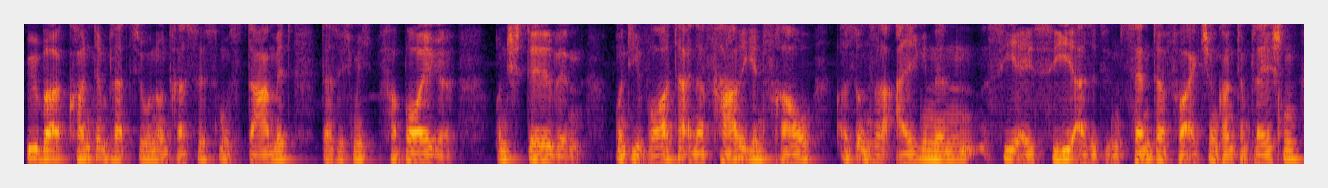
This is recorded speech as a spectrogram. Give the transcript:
über Kontemplation und Rassismus damit, dass ich mich verbeuge und still bin und die Worte einer farbigen Frau aus unserer eigenen CAC, also diesem Center for Action Contemplation,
